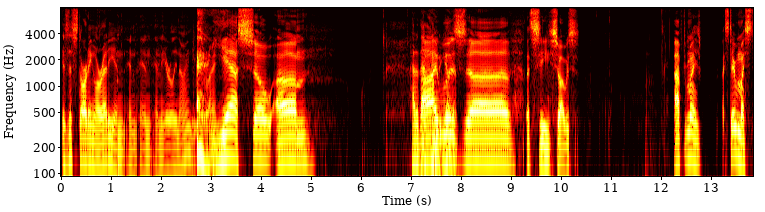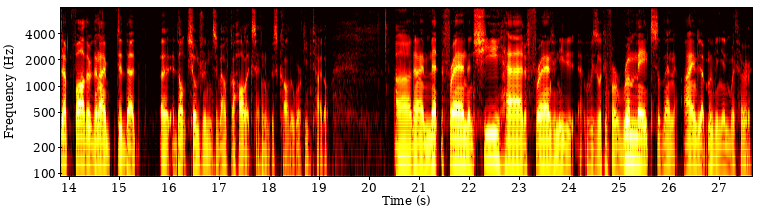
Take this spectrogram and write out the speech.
is this starting already in in, in, in the early '90s? Right? Yeah. So um, how did that come I together? was. Uh, let's see. So I was after my. I stayed with my stepfather. Then I did that uh, adult children's of alcoholics. I think it was called the working title. Uh, then I met the friend, and she had a friend who needed who was looking for a roommate. So then I ended up moving in with her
